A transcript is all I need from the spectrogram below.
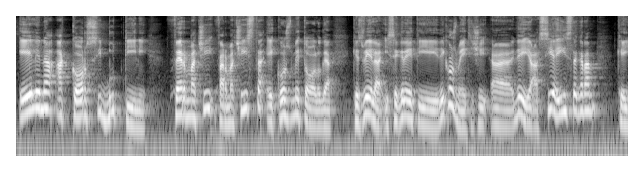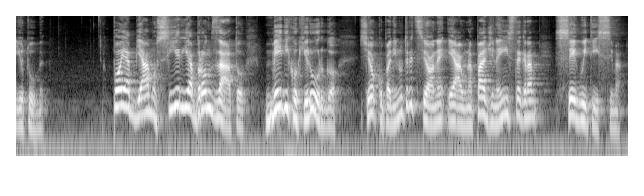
Elena Accorsi Buttini, farmaci, farmacista e cosmetologa, che svela i segreti dei cosmetici, eh, lei ha sia Instagram che YouTube. Poi abbiamo Siria Bronzato, medico chirurgo, si occupa di nutrizione e ha una pagina Instagram seguitissima.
